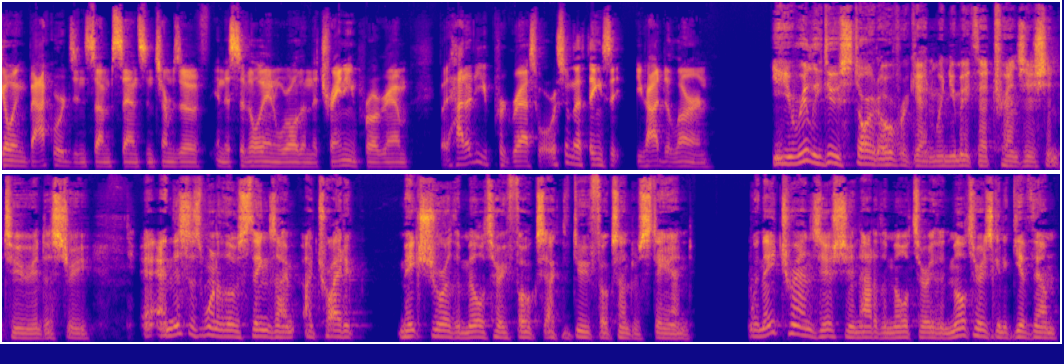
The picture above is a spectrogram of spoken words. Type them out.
going backwards in some sense in terms of in the civilian world and the training program. But how did you progress? What were some of the things that you had to learn? You really do start over again when you make that transition to industry. And this is one of those things I, I try to make sure the military folks, active duty folks understand. When they transition out of the military, the military is going to give them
